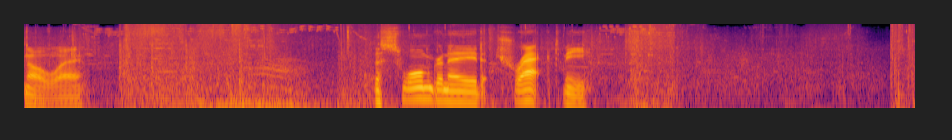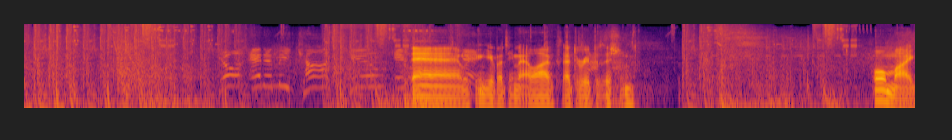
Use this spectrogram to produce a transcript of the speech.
No way. The swarm grenade tracked me. Your enemy can't kill Damn, we can keep our teammate alive because I had to reposition. Oh my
